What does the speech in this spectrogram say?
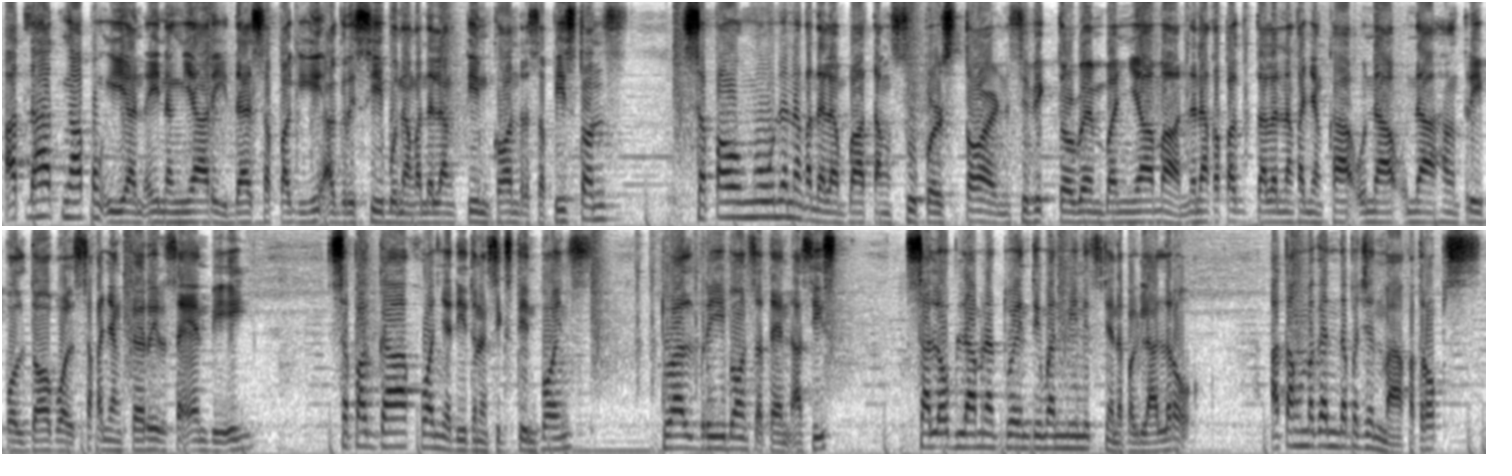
At lahat nga pong iyan ay nangyari dahil sa pagiging agresibo ng kanilang team kontra sa Pistons sa pangunguna ng kanilang batang superstar na si Victor Wembanyama na nakapagtala ng kanyang kauna-unahang triple-double sa kanyang career sa NBA sa pagkakakuha niya dito ng 16 points, 12 rebounds at 10 assists sa loob lamang ng 21 minutes niya na paglalaro. At ang maganda pa dyan mga katrops,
